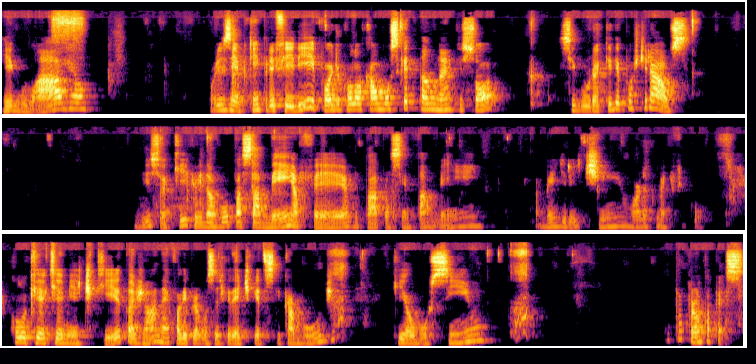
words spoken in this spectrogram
Regulável. Por exemplo, quem preferir pode colocar o mosquetão, né? Que só segura aqui e depois tira a alça. Isso aqui que eu ainda vou passar bem a ferro, tá? Para sentar bem. Tá bem direitinho, olha como é que ficou. Coloquei aqui a minha etiqueta já, né? Falei para vocês que é da etiqueta Skikabude. Aqui é o bolsinho. E tá pronta a peça.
